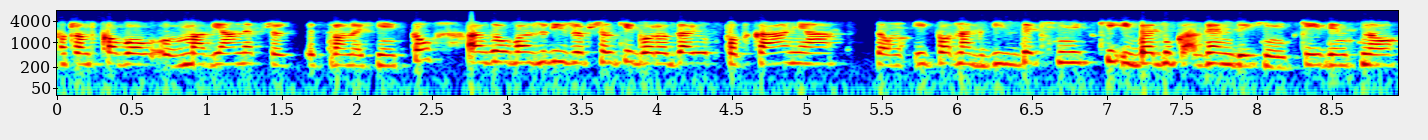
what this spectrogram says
początkowo wmawiane przez stronę chińską, a zauważyli, że wszelkiego rodzaju spotkania, są i ponad widzek chiński i według agendy chińskiej, więc no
